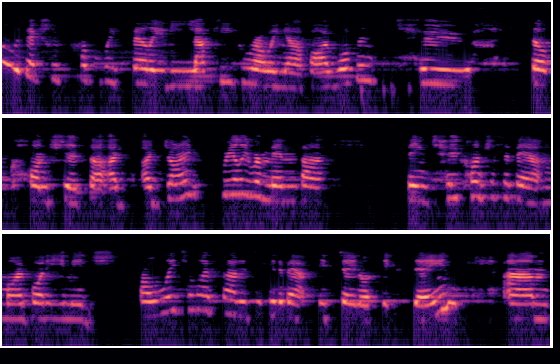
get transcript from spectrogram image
I was actually probably fairly lucky growing up. I wasn't too self conscious. I, I don't really remember being too conscious about my body image probably till I started to hit about 15 or 16. Um,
